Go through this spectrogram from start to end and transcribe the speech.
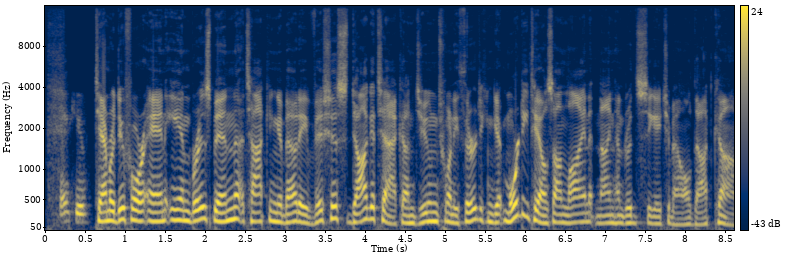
Thank you. Tamara Dufour and Ian Brisbane talking about a vicious dog attack on June 23rd. You can get more details online at 900CHML.com.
